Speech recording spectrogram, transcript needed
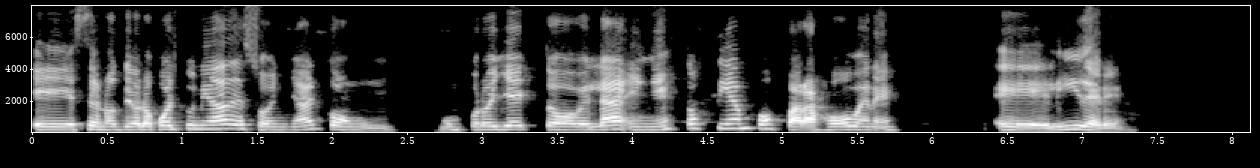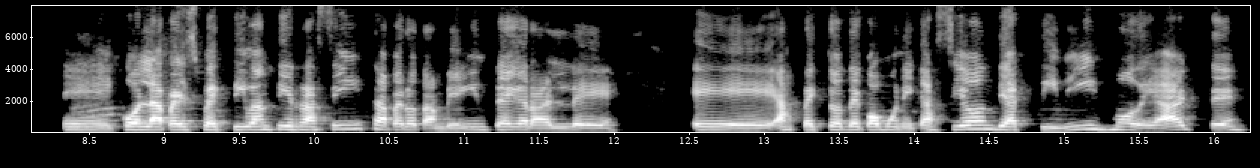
eh, se nos dio la oportunidad de soñar con un proyecto, ¿verdad? En estos tiempos para jóvenes eh, líderes, eh, con la perspectiva antirracista, pero también integrarle aspectos de comunicación, de activismo, de arte.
